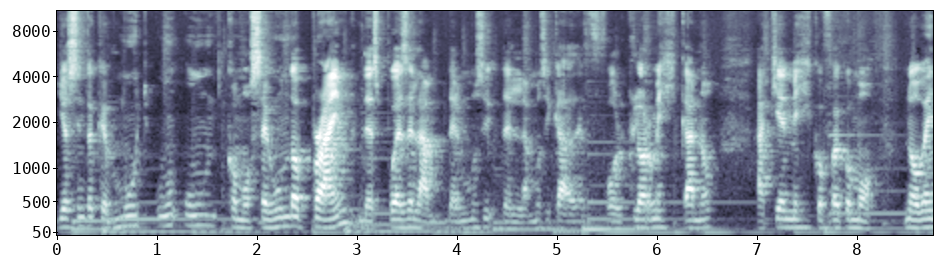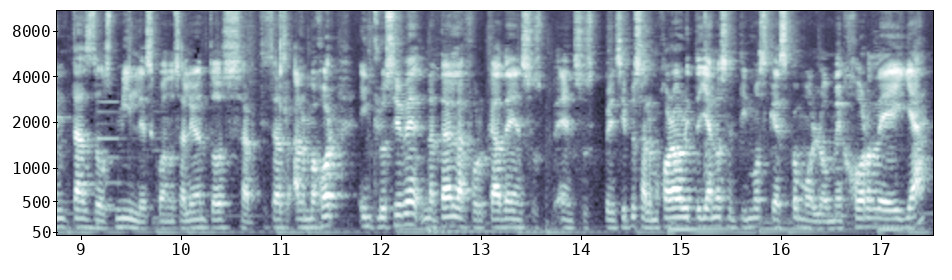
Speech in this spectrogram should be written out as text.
Yo siento que muy- un, un como segundo prime después de la, de la música del folclore mexicano aquí en México fue como 90s, 2000 cuando salieron todos esos artistas. A lo mejor, inclusive Natalia Lafourcade en sus, en sus principios, a lo mejor ahorita ya no sentimos que es como lo mejor de ella,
